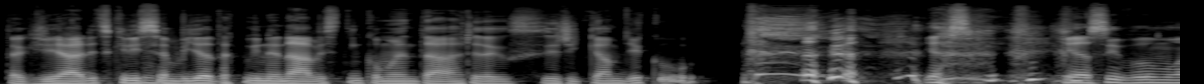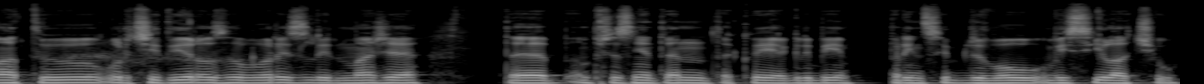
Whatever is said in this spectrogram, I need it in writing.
Takže já vždycky, když hmm. jsem viděl takový nenávistný komentář, tak si říkám děkuju. já, si, já si pamatuju určitý rozhovory s lidma, že to je přesně ten takový, jak kdyby princip dvou vysílačů,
